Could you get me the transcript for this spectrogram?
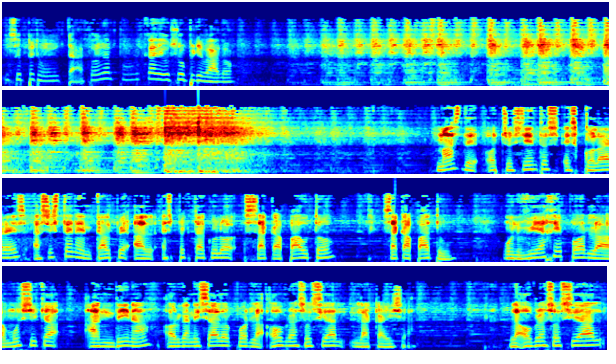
Y se pregunta, zona pública de uso privado. Más de 800 escolares asisten en Calpe al espectáculo Sacapauto, Sacapatu, un viaje por la música andina organizado por la obra social La Caixa. La obra social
